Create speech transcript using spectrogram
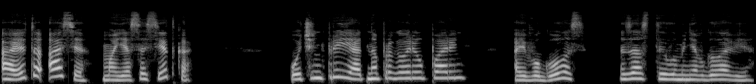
а это Ася, моя соседка». «Очень приятно», — проговорил парень, а его голос застыл у меня в голове.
